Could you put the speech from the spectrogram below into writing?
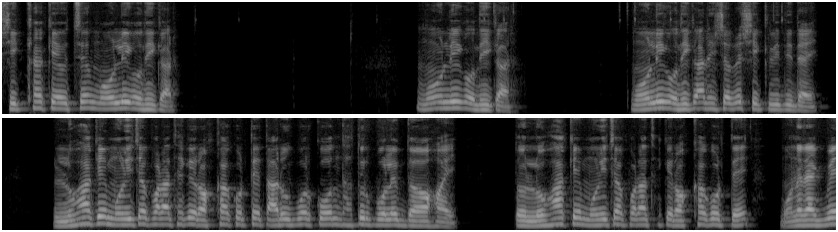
শিক্ষাকে হচ্ছে মৌলিক অধিকার। মৌলিক অধিকার। মৌলিক অধিকার হিসেবে স্বীকৃতি দেয়। লোহাকে মরিচা পড়া থেকে রক্ষা করতে তার উপর কোন ধাতুর প্রলেপ দেওয়া হয়? তো লোহাকে মরিচা পড়া থেকে রক্ষা করতে মনে রাখবে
